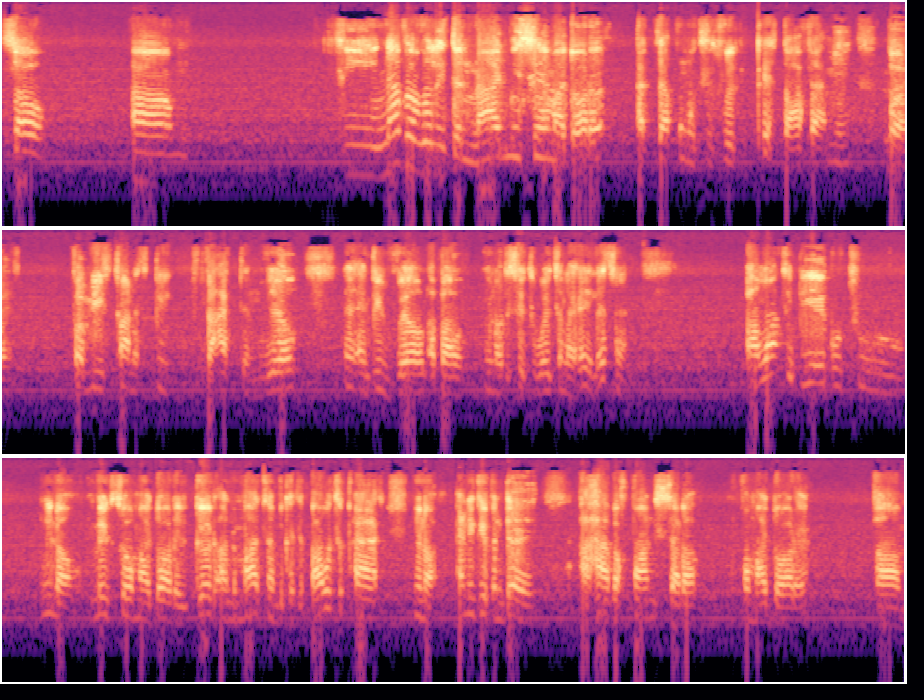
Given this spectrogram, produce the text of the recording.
So, um, she never really denied me seeing my daughter, except when she's really pissed off at me. But for me, it's trying to speak fact and real, and be real about, you know, the situation. Like, hey, listen, I want to be able to you know, make sure my daughter is good under my time because if I were to pass, you know, any given day, I have a fund set up for my daughter um,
